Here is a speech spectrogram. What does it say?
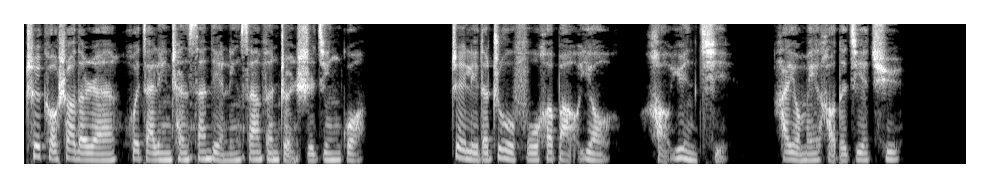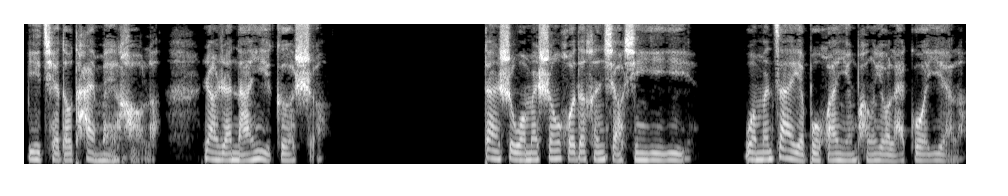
吹口哨的人会在凌晨三点零三分准时经过。这里的祝福和保佑、好运气，还有美好的街区，一切都太美好了，让人难以割舍。但是我们生活的很小心翼翼，我们再也不欢迎朋友来过夜了。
